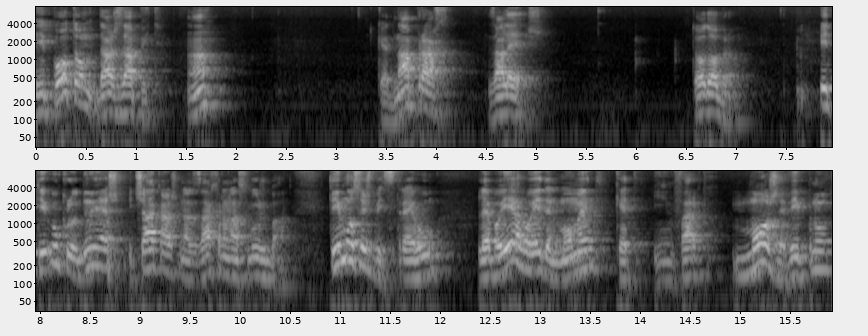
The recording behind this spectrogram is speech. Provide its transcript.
i potom dáš zapiť. Hm? Keď na prach zaleješ. To dobro. I ty ukludňuješ i čakáš na záchranná služba. Ty musíš byť v strehu, lebo jeho jeden moment, keď infarkt môže vypnúť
